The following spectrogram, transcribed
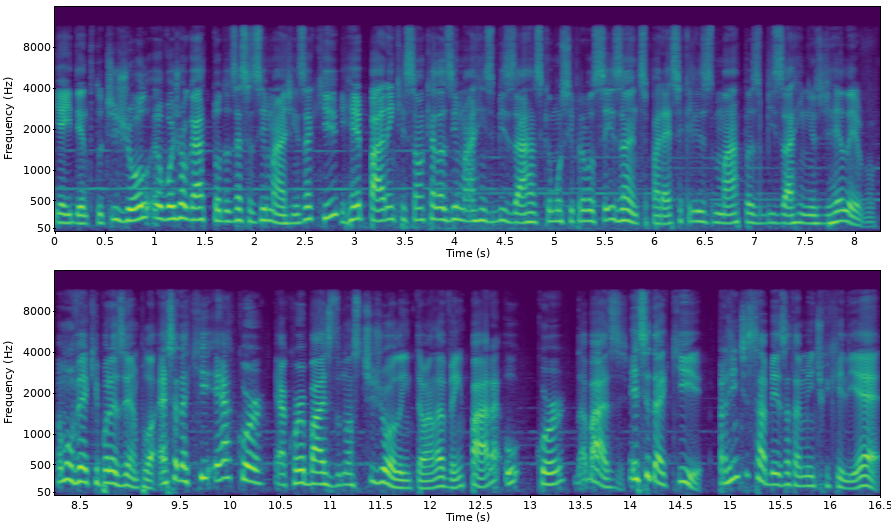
E aí dentro do tijolo eu vou jogar todas essas imagens aqui. E reparem que são aquelas imagens bizarras que eu mostrei pra vocês antes. Parece aqueles mapas bizarrinhos de relevo. Vamos ver aqui, por exemplo, ó. essa daqui é a cor. É a cor base do nosso tijolo. Então ela vem para o cor da base. Esse daqui, pra gente saber exatamente o que, que ele é,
